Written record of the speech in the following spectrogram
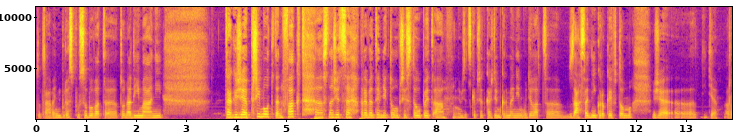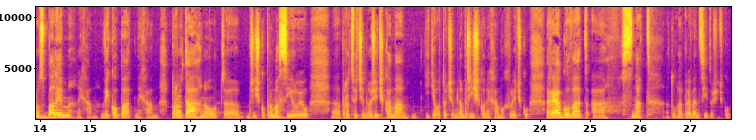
to trávení bude způsobovat eh, to nadýmání. Takže přijmout ten fakt, eh, snažit se preventivně k tomu přistoupit a vždycky před každým krmením udělat eh, zásadní kroky v tom, že eh, dítě rozbalím, nechám vykopat, nechám protáhnout, bříško promasíruju, procvičím nožičkama, dítě otočím na bříško, nechám ho chviličku reagovat a snad tuhle prevencí trošičku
